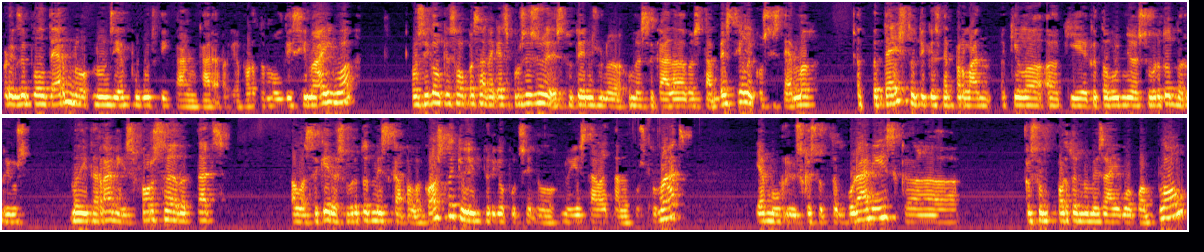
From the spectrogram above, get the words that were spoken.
per exemple, el Ter no, no ens hi hem pogut ficar encara perquè porta moltíssima aigua, però sí que el que sol passar en aquests processos és tu tens una, una secada bastant bèstia, l'ecosistema pateix, tot i que estem parlant aquí, la, aquí a Catalunya sobretot de rius mediterranis força adaptats a la sequera, sobretot més cap a la costa, que a l'interior potser no, no hi estaven tan acostumats. Hi ha molts rius que són temporanis, que, que són, porten només aigua quan plou,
